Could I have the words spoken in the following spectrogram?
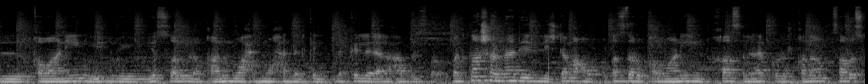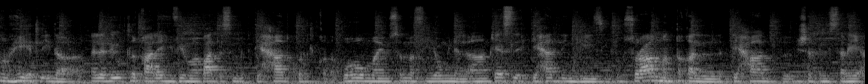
القوانين ويقدروا يوصلوا لقانون واحد موحد للكل لكل الالعاب بالفرق وال 12 نادي اللي اجتمعوا وأصدروا قوانين خاصة للعب كرة القدم صار اسمهم هيئة الإدارة الذي اطلق عليه فيما بعد اسم اتحاد كرة القدم وهو ما يسمى في يومنا الآن كأس الاتحاد الإنجليزي. وسرعان ما انتقل الاتحاد بشكل سريع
